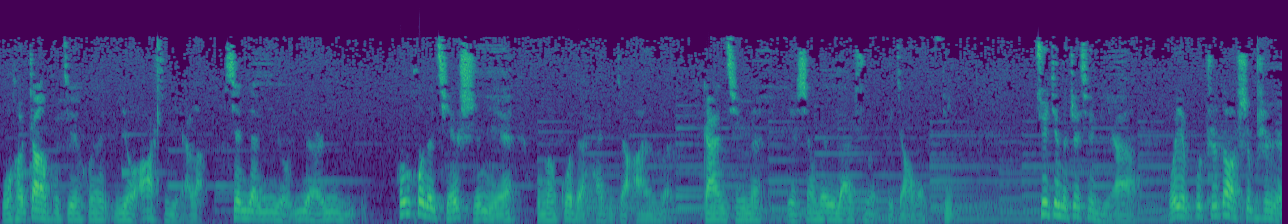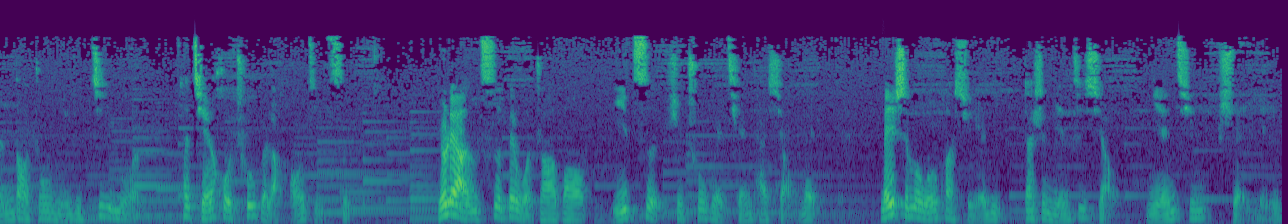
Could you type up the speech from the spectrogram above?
我和丈夫结婚已有二十年了，现在育有一儿一女。婚后的前十年，我们过得还比较安稳，感情呢也相对于来说比较稳定。最近的这些年啊，我也不知道是不是人到中年就寂寞了，他前后出轨了好几次，有两次被我抓包，一次是出轨前台小妹，没什么文化学历，但是年纪小，年轻水灵。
